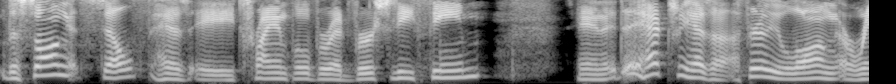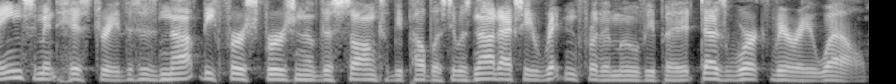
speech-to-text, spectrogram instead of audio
The song itself has a triumph over adversity theme. And it actually has a, fairly long arrangement history. This is not the first version of this song to be published. It was not actually written for the movie, but it does work very well.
